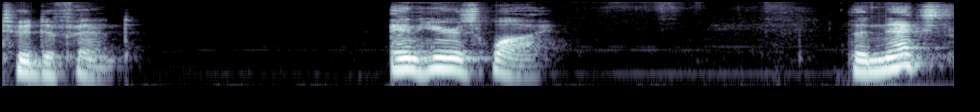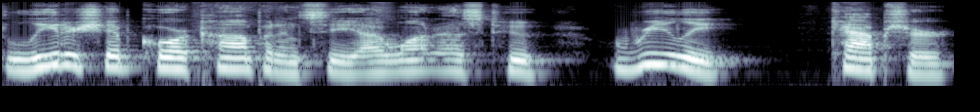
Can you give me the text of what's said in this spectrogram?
to defend. And here's why. The next leadership core competency I want us to really capture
